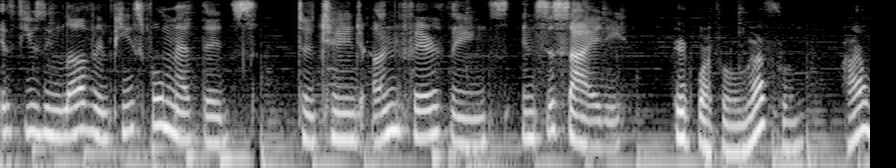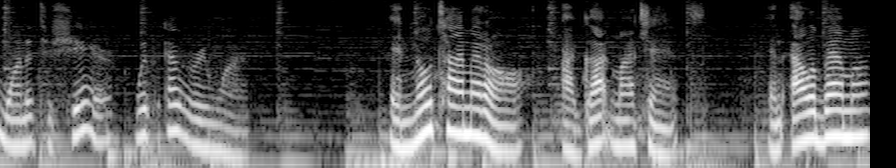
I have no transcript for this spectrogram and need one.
It's using love and peaceful methods to change unfair things in society. It was a lesson I wanted to share with everyone. In no time at all, I got my chance. In Alabama,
